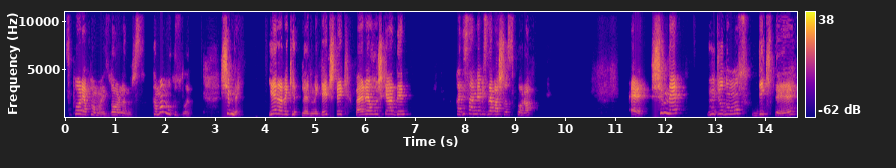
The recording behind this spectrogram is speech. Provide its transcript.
spor yapamayız, zorlanırız. Tamam mı kuzular? Şimdi yer hareketlerine geçtik. Berre hoş geldin. Hadi sen de bizle başla spora. Evet, şimdi vücudumuz dikti,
